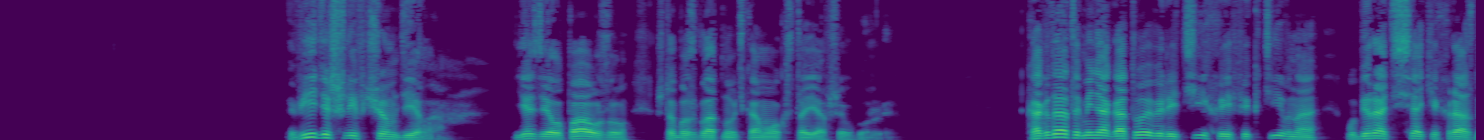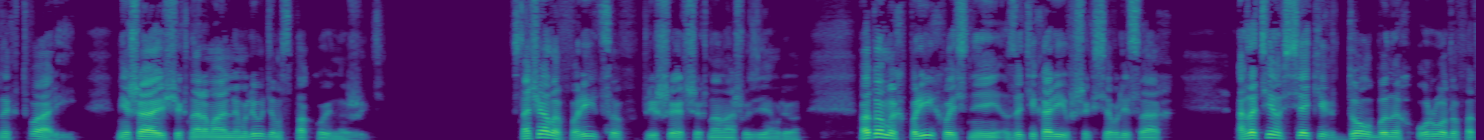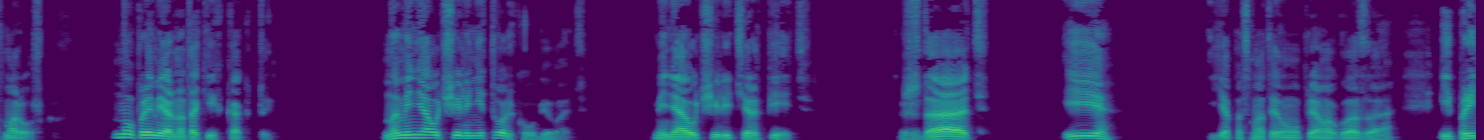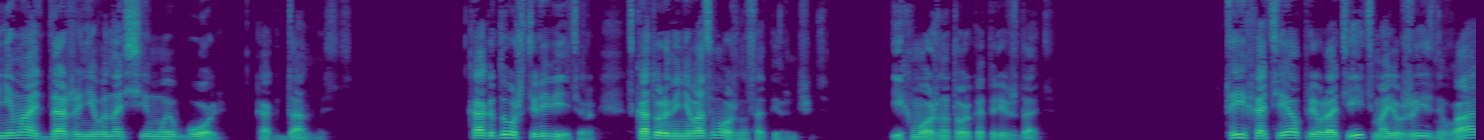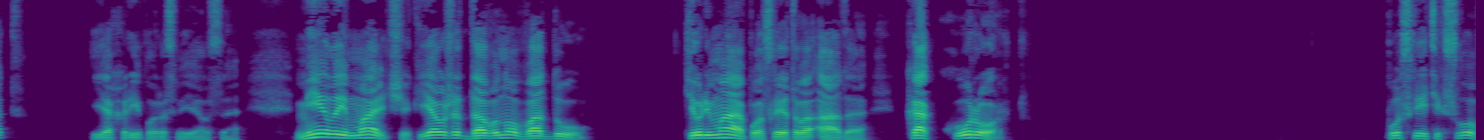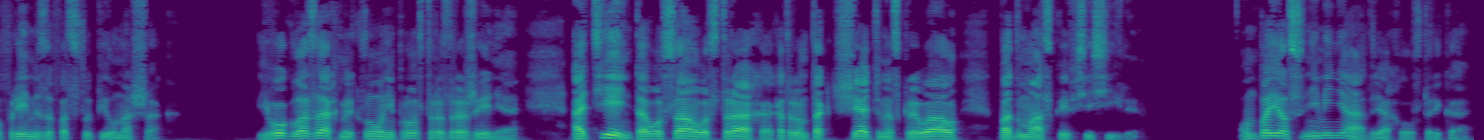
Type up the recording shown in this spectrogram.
Видишь ли, в чем дело? Я сделал паузу, чтобы сглотнуть комок, стоявший в горле. Когда-то меня готовили тихо и эффективно убирать всяких разных тварей, мешающих нормальным людям спокойно жить. Сначала фрицев, пришедших на нашу землю, потом их прихвостней, затихарившихся в лесах, а затем всяких долбанных уродов-отморозков, ну, примерно таких, как ты. Но меня учили не только убивать. Меня учили терпеть, ждать и... Я посмотрел ему прямо в глаза. И принимать даже невыносимую боль, как данность. Как дождь или ветер, с которыми невозможно соперничать. Их можно только переждать. Ты хотел превратить мою жизнь в ад? Я хрипло рассмеялся. Милый мальчик, я уже давно в аду. Тюрьма после этого ада, как курорт. После этих слов Ремезов отступил на шаг. В его глазах мелькнуло не просто раздражение, а тень того самого страха, который он так тщательно скрывал под маской всесилия. Он боялся не меня, дряхлого старика.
